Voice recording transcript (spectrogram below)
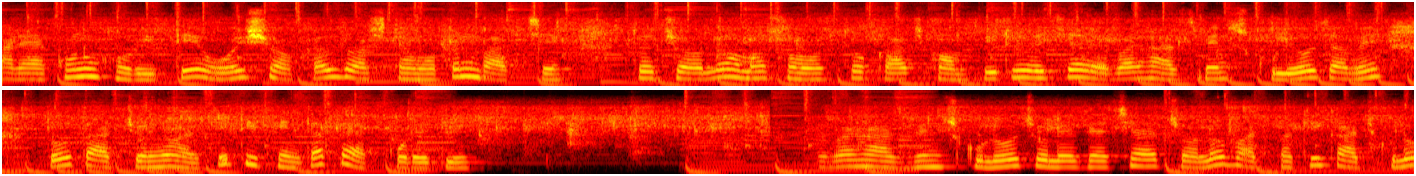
আর এখন ঘড়িতে ওই সকাল দশটা মতন বাজছে। তো চলো, আমার সমস্ত কাজ কমপ্লিট হয়েছে আর এবার হাজব্যান্ড স্কুলেও যাবে, তো তার জন্য আর কি টিফিনটা প্যাক করে দিই। এবার হাজব্যান্ড স্কুলেও চলে গেছে আর চলো বাদ বাকি কাজগুলো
